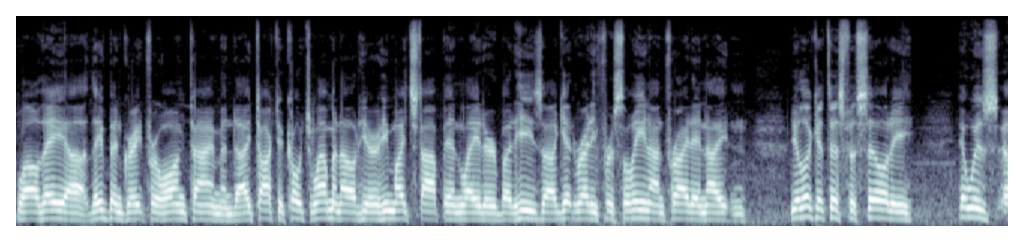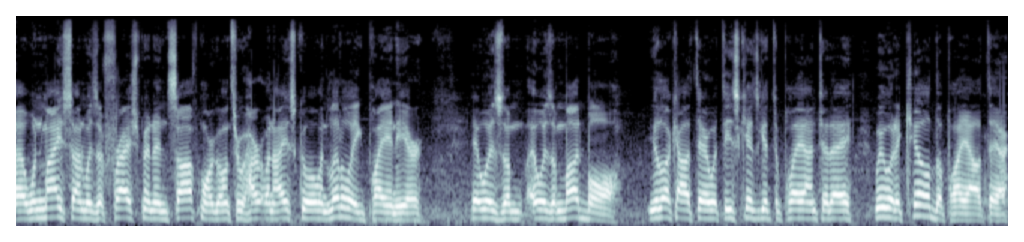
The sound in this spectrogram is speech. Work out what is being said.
Well, they uh, they've been great for a long time, and I talked to Coach Lemon out here. He might stop in later, but he's uh, getting ready for Saline on Friday night. And you look at this facility. It was uh, when my son was a freshman and sophomore going through Hartland High School and Little League playing here. It was a, it was a mud ball. You look out there what these kids get to play on today. We would have killed the play out there.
